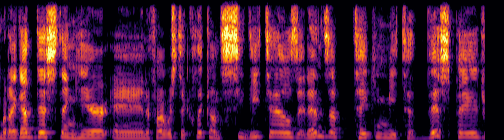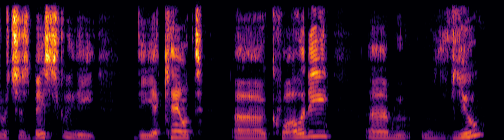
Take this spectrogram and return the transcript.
But I got this thing here and if I was to click on see details it ends up taking me to this page which is basically the the account uh quality um view.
